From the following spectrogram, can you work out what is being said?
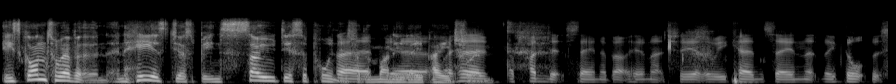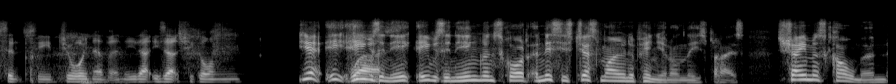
He's gone to Everton, and he has just been so disappointed for the money yeah, they paid I for him. A pundit saying about him actually at the weekend, saying that they thought that since he joined Everton, he'd, he's actually gone. Yeah, he, he was in the he was in the England squad, and this is just my own opinion on these players. Seamus Coleman,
